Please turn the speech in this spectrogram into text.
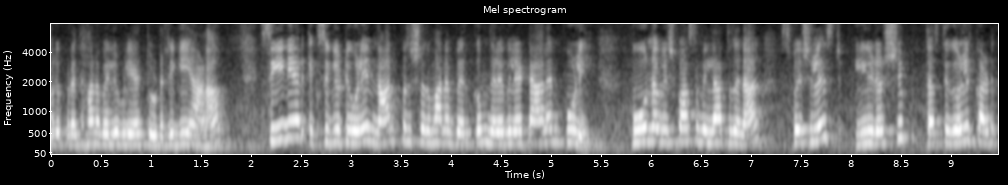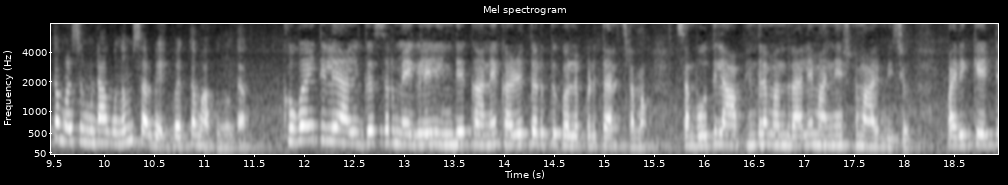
ഒരു പ്രധാന വെല്ലുവിളിയായി തുടരുകയാണ്. സീനിയർ എക്സിക്യൂട്ടീവുകളിൽ നാൽപ്പത് ശതമാനം പേർക്കും നിലവിലെ ടാലന്റ് പൂളിൽ പൂർണ വിശ്വാസമില്ലാത്തതിനാൽ സ്പെഷ്യലിസ്റ്റ് ലീഡർഷിപ്പ് തസ്തികകളിൽ കടുത്ത മത്സരമുണ്ടാകുമെന്നും സർവേ വ്യക്തമാക്കുന്നുണ്ട്. കുവൈറ്റിലെ അൽഗസർ മേഖലയിൽ ഇന്ത്യക്കാരനെ കഴുത്തെടുത്ത് കൊലപ്പെടുത്താൻ ശ്രമം. സംഭവത്തിൽ ആഭ്യന്തര മന്ത്രാലയം അന്വേഷണം ആരംഭിച്ചു. പരിക്കേറ്റ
